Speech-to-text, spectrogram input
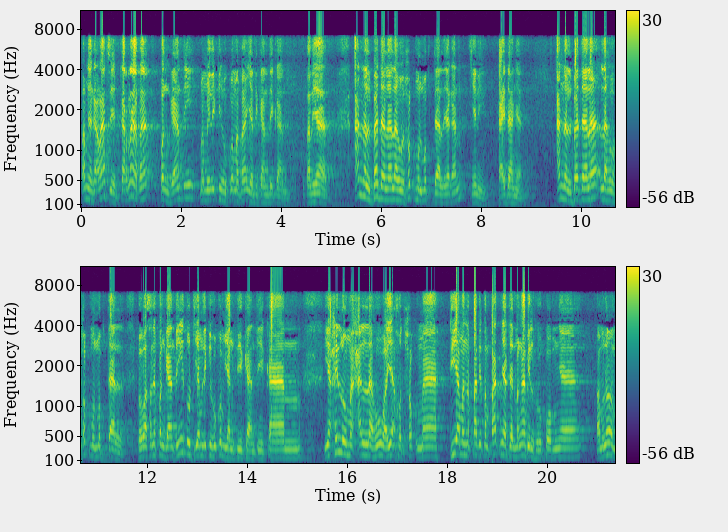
Paham ya enggak wajib. Karena apa? Pengganti memiliki hukum apa yang digantikan. Kita lihat. Annal badala lahu hukmul mubdal ya kan? Ini kaidahnya. Annal badala lahu hukmul mubdal. Bahwasanya pengganti itu dia memiliki hukum yang digantikan. Yahillu mahallahu wa ya'khudh hukmah. Dia menempati tempatnya dan mengambil hukumnya. Paham belum?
